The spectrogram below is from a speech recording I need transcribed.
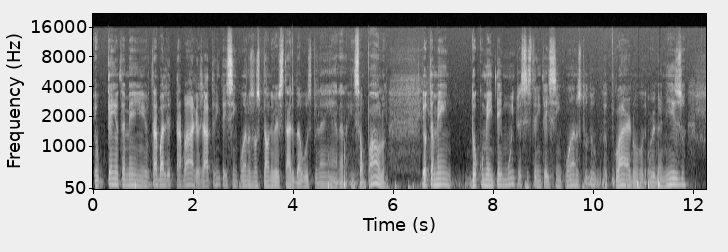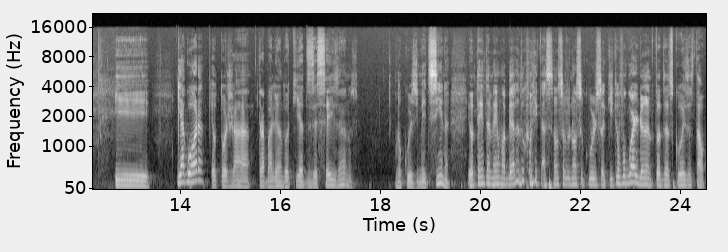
eu tenho também, eu trabalho, trabalho já há 35 anos no Hospital Universitário da USP, lá em, em São Paulo. Eu também documentei muito esses 35 anos, tudo eu guardo, organizo. E, e agora, eu estou já trabalhando aqui há 16 anos no curso de medicina, eu tenho também uma bela documentação sobre o nosso curso aqui, que eu vou guardando todas as coisas e tal.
